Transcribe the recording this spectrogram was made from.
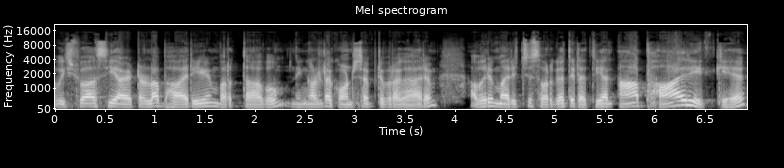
വിശ്വാസിയായിട്ടുള്ള ഭാര്യയും ഭർത്താവും നിങ്ങളുടെ കോൺസെപ്റ്റ് പ്രകാരം അവർ മരിച്ച് സ്വർഗത്തിലെത്തിയാൽ ആ ഭാര്യയ്ക്ക്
